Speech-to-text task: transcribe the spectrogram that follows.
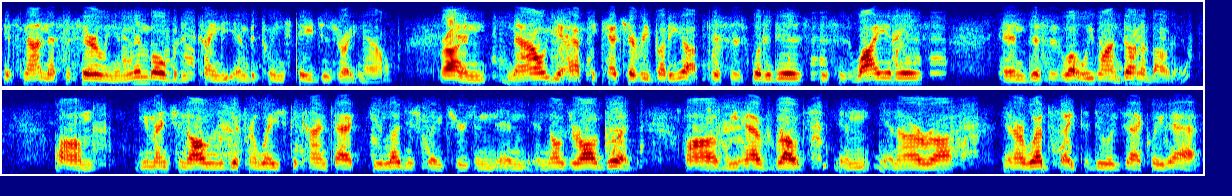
it's not necessarily in limbo, but it's kind of in between stages right now. Right. And now you have to catch everybody up. This is what it is. This is why it is, and this is what we want done about it. Um, you mentioned all of the different ways to contact your legislatures, and, and, and those are all good. Uh, we have routes in in our uh, in our website to do exactly that.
